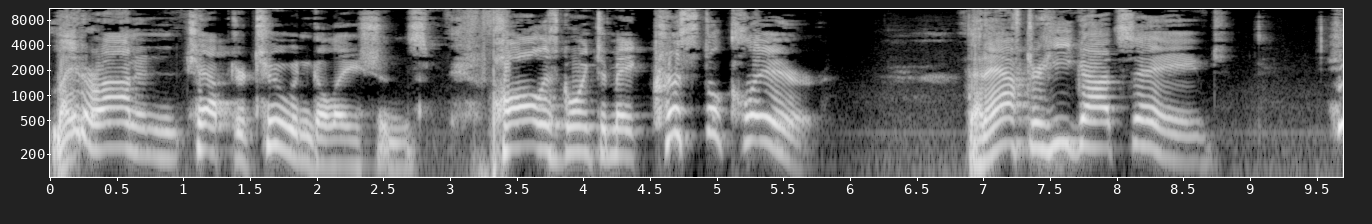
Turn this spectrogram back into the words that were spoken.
Later on in chapter 2 in Galatians, Paul is going to make crystal clear that after he got saved, he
